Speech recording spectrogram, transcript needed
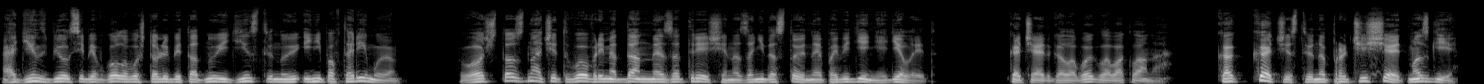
Один вбил себе в голову, что любит одну единственную и неповторимую. Вот что значит вовремя данная затрещина за недостойное поведение делает. Качает головой глава клана как качественно прочищает мозги.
